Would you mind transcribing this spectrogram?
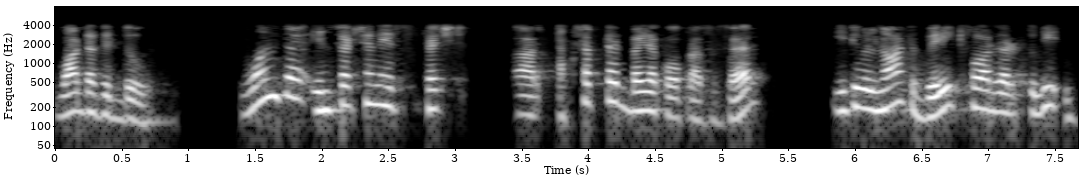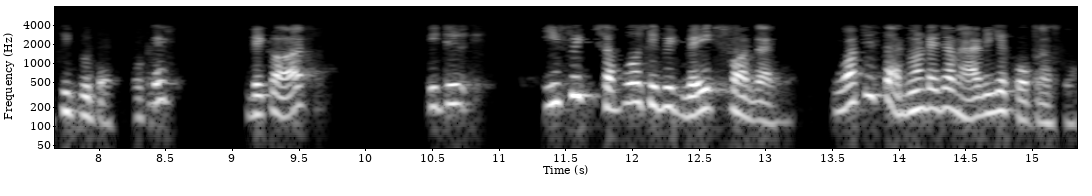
what does it do? Once the instruction is fetched or accepted by the coprocessor it will not wait for that to be executed okay? Because it is if it suppose if it waits for that what is the advantage of having a coprocessor?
